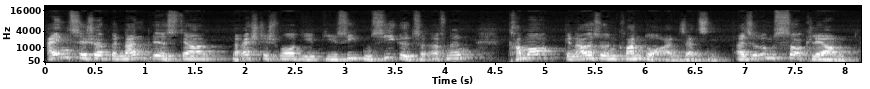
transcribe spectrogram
Einzige benannt ist, der berechtigt war, die, die sieben Siegel zu öffnen, kann man genauso einen Quantor ansetzen. Also um es zu erklären,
